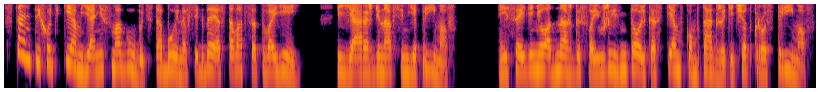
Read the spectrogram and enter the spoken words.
Стань ты хоть кем, я не смогу быть с тобой навсегда и оставаться твоей. Я рождена в семье примов. И соединю однажды свою жизнь только с тем, в ком также течет кровь примов.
